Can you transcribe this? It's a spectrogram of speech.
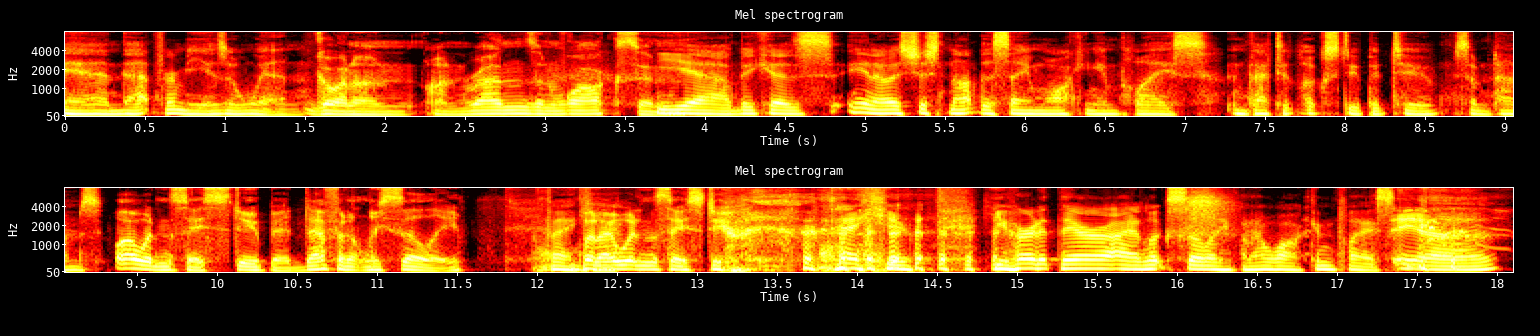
And that for me is a win. Going on on runs and walks and Yeah, because you know it's just not the same walking in place. In fact, it looks stupid too sometimes. well, I wouldn't say stupid, definitely silly, Thank but you. I wouldn't say stupid. Thank you. You heard it there. I look silly when I walk in place. yeah.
